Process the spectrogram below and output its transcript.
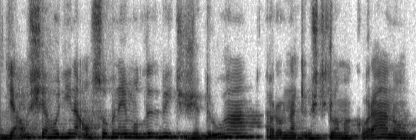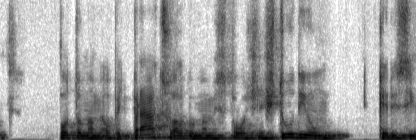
ďalšia hodina osobnej modlitby, čiže druhá, rovnakým štýlom ako ráno, potom máme opäť prácu alebo máme spoločné štúdium, kedy si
